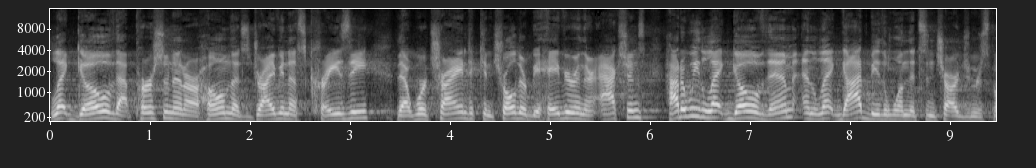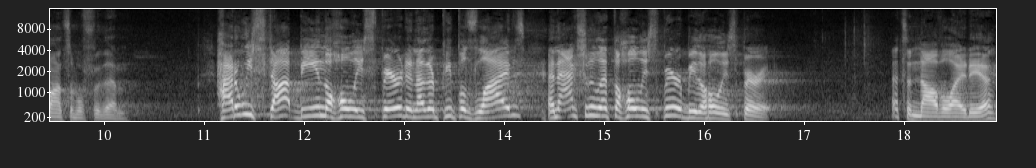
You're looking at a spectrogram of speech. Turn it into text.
Let go of that person in our home that's driving us crazy, that we're trying to control their behavior and their actions. How do we let go of them and let God be the one that's in charge and responsible for them? How do we stop being the Holy Spirit in other people's lives and actually let the Holy Spirit be the Holy Spirit? That's a novel idea.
